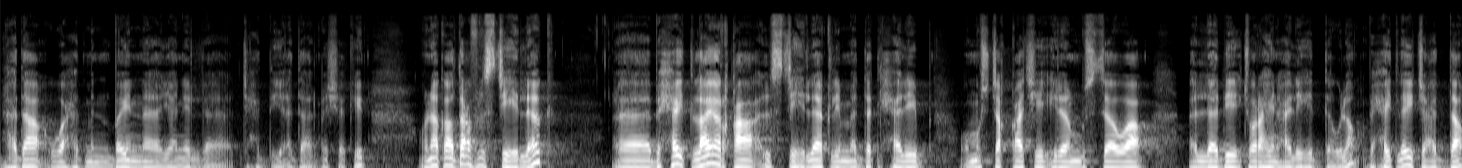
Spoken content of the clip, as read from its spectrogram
هذا واحد من بين يعني التحديات المشاكل. هناك ضعف الاستهلاك. بحيث لا يرقى الاستهلاك لمادة الحليب ومشتقاته إلى المستوى الذي تراهن عليه الدولة بحيث لا يتعدى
